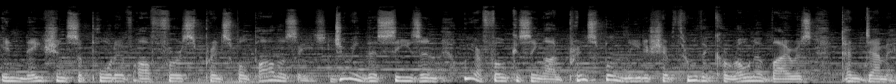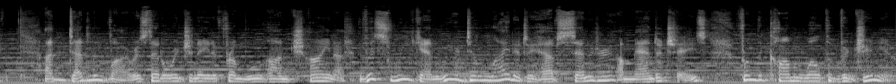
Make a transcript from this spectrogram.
in nations supportive of first principle policies. During this season, we are focusing on principal leadership through the coronavirus pandemic, a deadly virus that originated from Wuhan, China. This weekend, we are delighted to have Senator Amanda Chase from the Commonwealth of Virginia.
